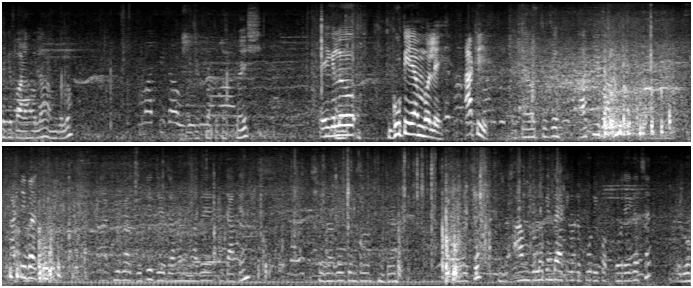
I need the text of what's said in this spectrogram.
থেকে পাড়া হলো আমগুলো। কতটা ফ্রেশ এইগুলো গুটি আম বলে আটি। এটা হচ্ছে যে আটি আটি বা গুটি। আটি বা গুটি যে যেমনভাবে ডাকেন সেভাবেই কিন্তু এটা হয়েছে। আমগুলো কিন্তু একেবারে পরিপক্ক হয়ে গেছে এবং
